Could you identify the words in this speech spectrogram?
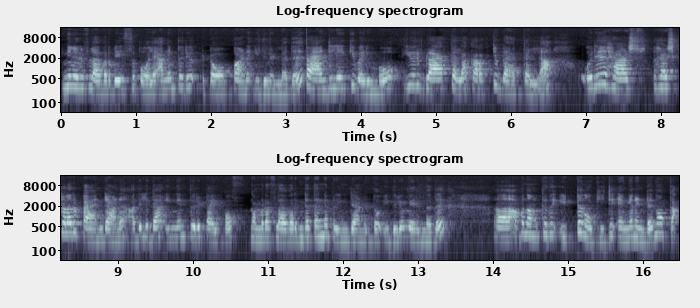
ഇങ്ങനെ ഒരു ഫ്ലവർ വേസ് പോലെ അങ്ങനത്തെ ഒരു ടോപ്പാണ് ഇതിനുള്ളത്. പാന്റിലേക്ക് വരുമ്പോൾ ഈ ഒരു ബ്ലാക്ക് അല്ല കറക്റ്റ് ബ്ലാക്ക് അല്ല. ഒരു ഹാഷ് ഹാഷ് കളർ പാന്റാണ് അതിലിതാ ഇങ്ങനത്തെ ഒരു ടൈപ്പ് ഓഫ് നമ്മുടെ ഫ്ലവറിന്റെ തന്നെ പ്രിന്റാണ് കേട്ടോ ഇതിലും വരുന്നത്. അപ്പോൾ നമുക്കിത് ഇട്ട് നോക്കിയിട്ട് എങ്ങനെയുണ്ട് നോക്കാം.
